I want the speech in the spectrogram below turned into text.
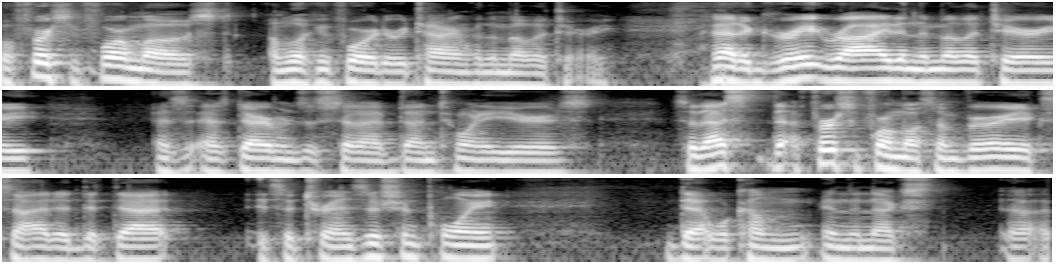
Well, first and foremost, I'm looking forward to retiring from the military. I've had a great ride in the military. As, as Darvin just said, I've done 20 years. So that's that, first and foremost, I'm very excited that that it's a transition point that will come in the next, uh,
